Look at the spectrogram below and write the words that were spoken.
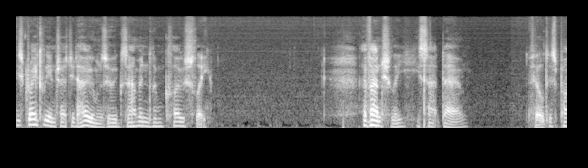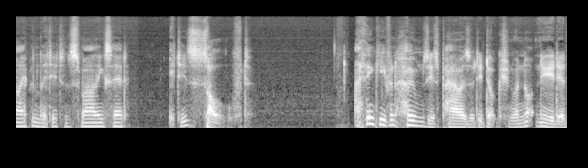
These greatly interested Holmes, who examined them closely. Eventually he sat down, filled his pipe and lit it, and smiling said, it is solved. I think even Holmes's powers of deduction were not needed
